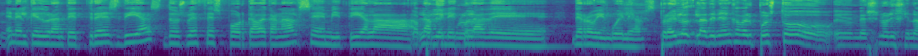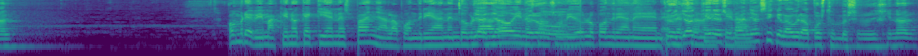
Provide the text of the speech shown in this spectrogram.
en el que durante tres días, dos veces por cada canal, se emitía la, La la película. película de, de Robin Williams. Pero ahí lo- la tenían que haber puesto en versión original. Hombre, me imagino que aquí en España la pondrían en doblado Ya, ya, y en pero- Estados Unidos lo pondrían en, en Pero yo versión aquí en original. España sí que la hubiera puesto en versión original.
